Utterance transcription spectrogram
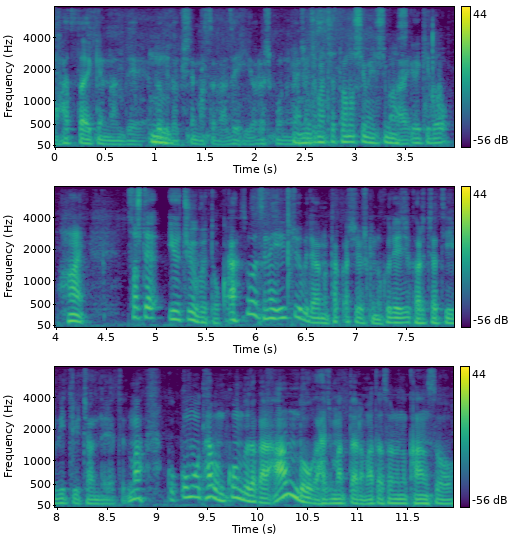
初体験なんでドキドキしてますが、ぜひよろしくお願いしますめちゃめち。ゃ楽しみにします、はい激動。はい。そして、YouTube とか。あそうですね、YouTube であの高橋良樹のクレイジーカルチャー TV というチャンネルやってる、まあ、ここも多分今度だから安藤が始まったらまたそれの感想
